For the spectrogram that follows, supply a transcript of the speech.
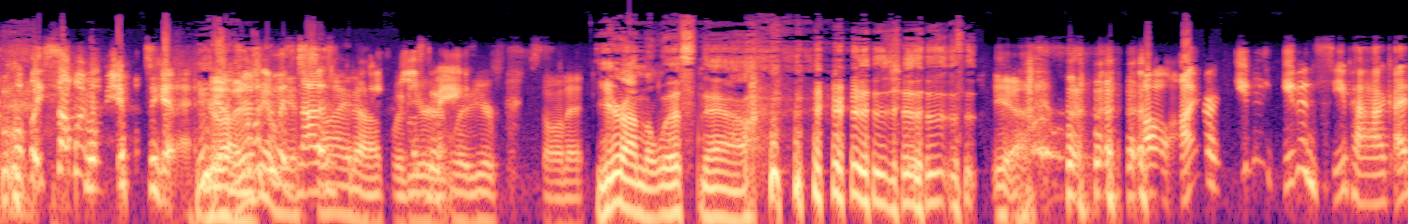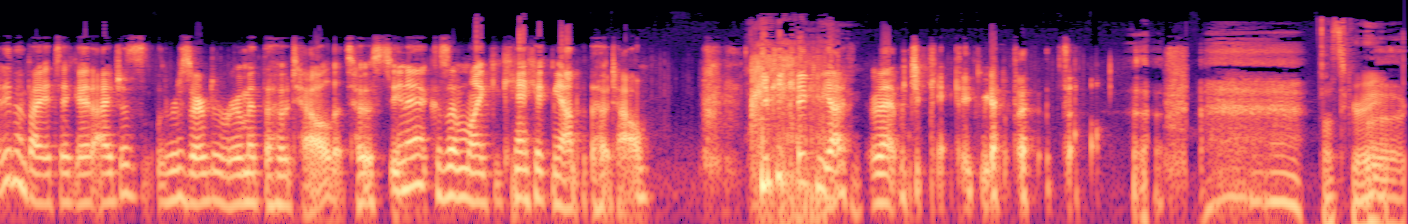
hopefully someone will be able to get in. Yeah, there's going to be a sign up with your me. with your face on it. You're on the list now. just... Yeah. oh, I even even CPAC. I didn't even buy a ticket. I just reserved a room at the hotel that's hosting it because I'm like, you can't kick me out of the hotel. you can kick me out of the event, but you can't kick me out of the hotel. That's great. Uh,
